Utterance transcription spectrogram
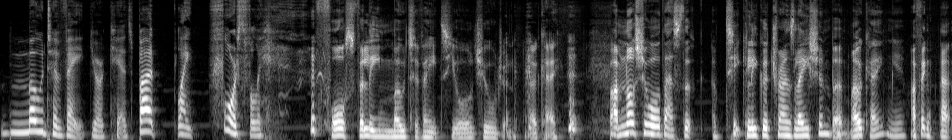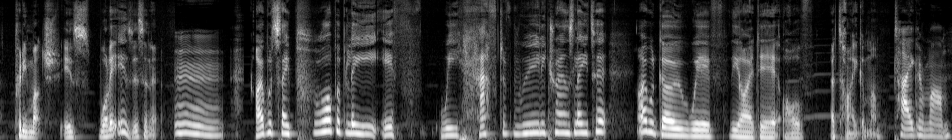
motivate your kids, but like forcefully. Forcefully motivates your children. Okay. I'm not sure that's the, a particularly good translation, but okay, yeah. I think that pretty much is what it is, isn't it? Mm. I would say probably if we have to really translate it, I would go with the idea of a tiger mum. Tiger mom.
